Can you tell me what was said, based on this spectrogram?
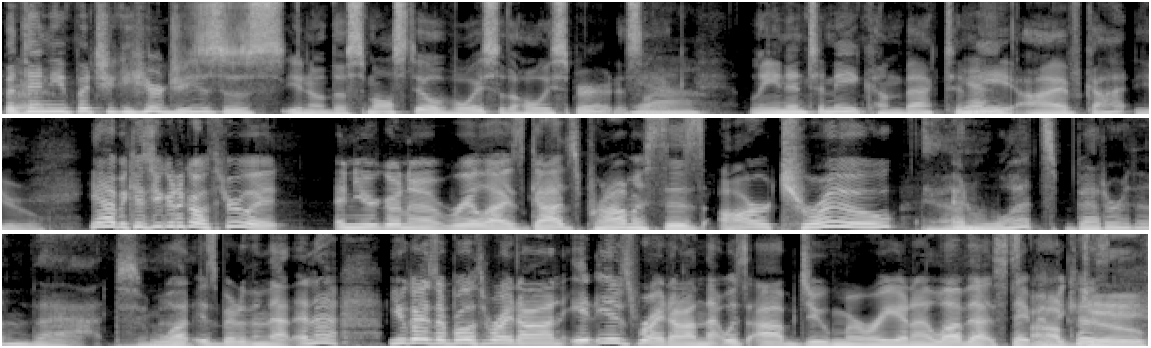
But then you, but you can hear Jesus, you know, the small still voice of the Holy Spirit. It's Yeah. like, lean into me, come back to Yeah. me. I've got you. Yeah, because you're going to go through it and you're going to realize God's promises are true. Yeah. And what's better than that? What is better than that? And uh, you guys are both right on. It is right on. That was Abdu Murray. And I love that statement because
